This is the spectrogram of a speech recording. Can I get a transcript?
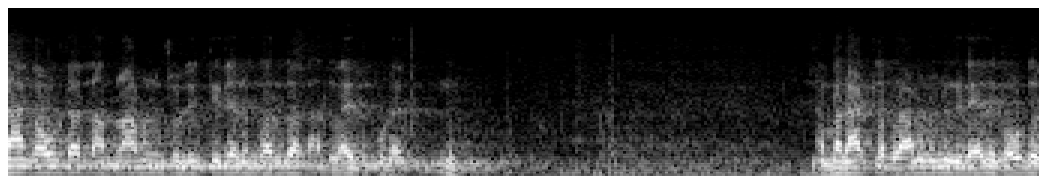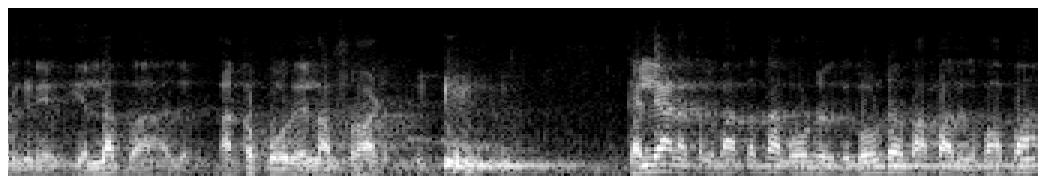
நான் கவுண்டர் நான் பிராமணன் சொல்லி தெரியணும் பாருங்க அது மாதிரி நம்ம நாட்டில் பிராமணனும் கிடையாது கவுண்டரும் கிடையாது. எல்லாம் அது அக்கப்போர் எல்லாம் ஃப்ராடு கல்யாணத்தில் பார்த்தா தான் கவுண்டர் இருக்கு. கவுண்டர் பாப்பாதுக்கு பார்ப்பான்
